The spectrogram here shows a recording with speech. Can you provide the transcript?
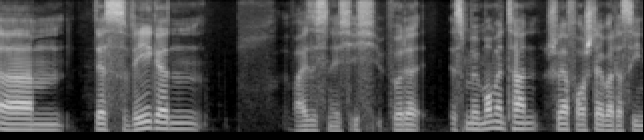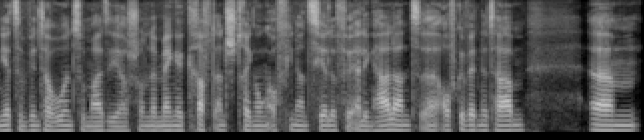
Ähm, deswegen weiß ich es nicht. Ich würde ist mir momentan schwer vorstellbar, dass sie ihn jetzt im Winter holen, zumal sie ja schon eine Menge Kraftanstrengungen, auch finanzielle für Erling Haaland äh, aufgewendet haben. Ähm,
